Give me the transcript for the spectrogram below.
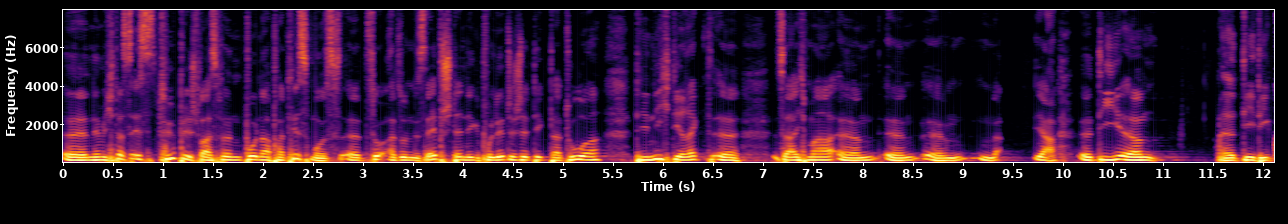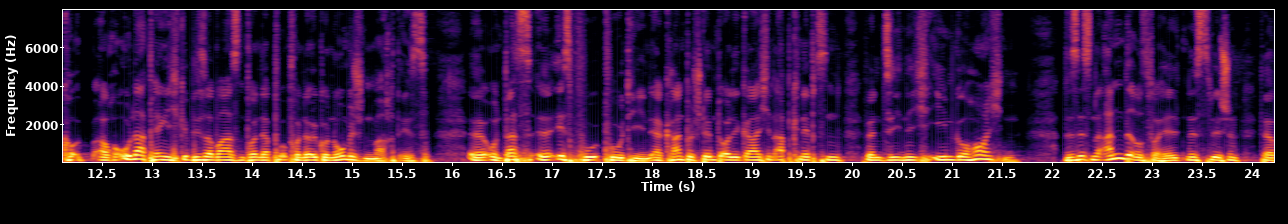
Äh, nämlich das ist typisch was für einen Bonapartismus, äh, zu, also eine selbstständige politische Diktatur, die nicht direkt, äh, sag ich mal, ähm, ähm, ähm ja, äh, die ähm, äh, die, die auch unabhängig gewissermaßen von der, von der ökonomischen Macht ist. Äh, und das äh, ist Putin. Er kann bestimmte Oligarchen abknipsen, wenn sie nicht ihm gehorchen. Das ist ein anderes Verhältnis zwischen der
